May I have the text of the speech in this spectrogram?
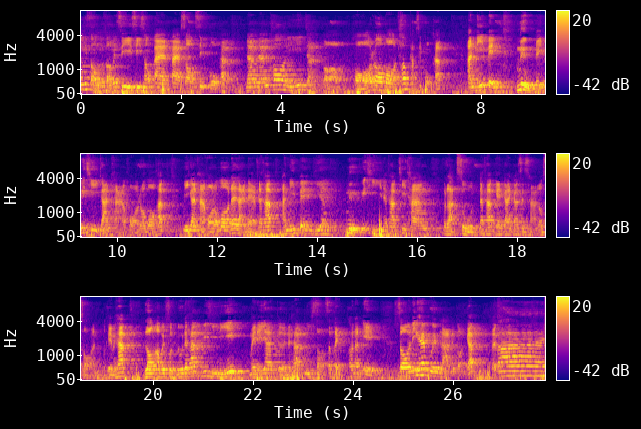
นี้2คูณ2เป็น4 4 2 8 8 2 16ครับ ดังนั้นข้อนี้จะตอบหอรอมอเท่ากับ 16 ครับ อันนี้เป็นหนึ่งในวิธีการหาหอรอมอครับ มีการหาหอรมอได้หลายแบบนะครับ อันนี้เป็นเพียงหนึ่งวิธีนะครับที่ทางหลักสูตรนะครับ แกนการการศึกษาเราสอนโอเคไหมครับ ลองเอาไปฝึกดูนะครับ วิธีนี้ไม่ได้ยากเกินนะครับ มี 2 สเต็ปเท่านั้นเองโซนนี้ให้พูดเวลาไปก่อนครับ บ๊ายบาย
